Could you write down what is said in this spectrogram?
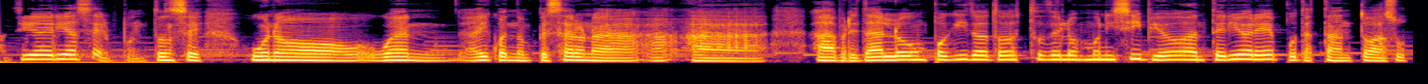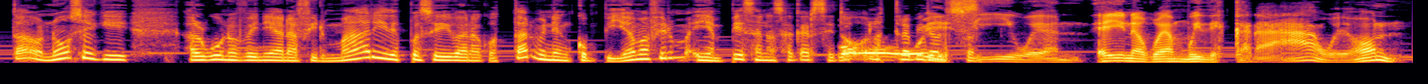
Así debería ser, pues. Entonces, uno, weón, ahí cuando empezaron a, a, apretarlo un poquito a todos estos de los municipios anteriores, puta, estaban todos asustados. No sé que algunos venían a firmar y después se iban a acostar, venían con pijama a firmar y empiezan a sacarse todos los trapitos Uy, al sol. Sí, weón. Hay una weá muy descarada, weón.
